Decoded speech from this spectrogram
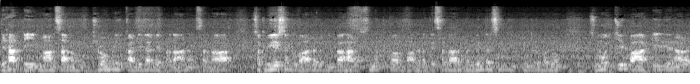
ਦਿਹਾਤੀ ਮਾਨਸਾ ਨੂੰ ਸ਼੍ਰੋਮਣੀ ਅਕਾਲੀ ਦਲ ਦੇ ਪ੍ਰਧਾਨ ਸਰਦਾਰ ਸੁਖਵੀਰ ਸਿੰਘ ਬਾਦਲ, ਬੀਬਾ ਹਰਸਿਮਰਤ ਕੌਰ ਬਾਦਲ ਅਤੇ ਸਰਦਾਰ ਬਲਵਿੰਦਰ ਸਿੰਘ ਜੀ ਭੁੰਦਰ ਵੱਲੋਂ ਸਮੁੱਚੀ ਪਾਰਟੀ ਦੇ ਨਾਲ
